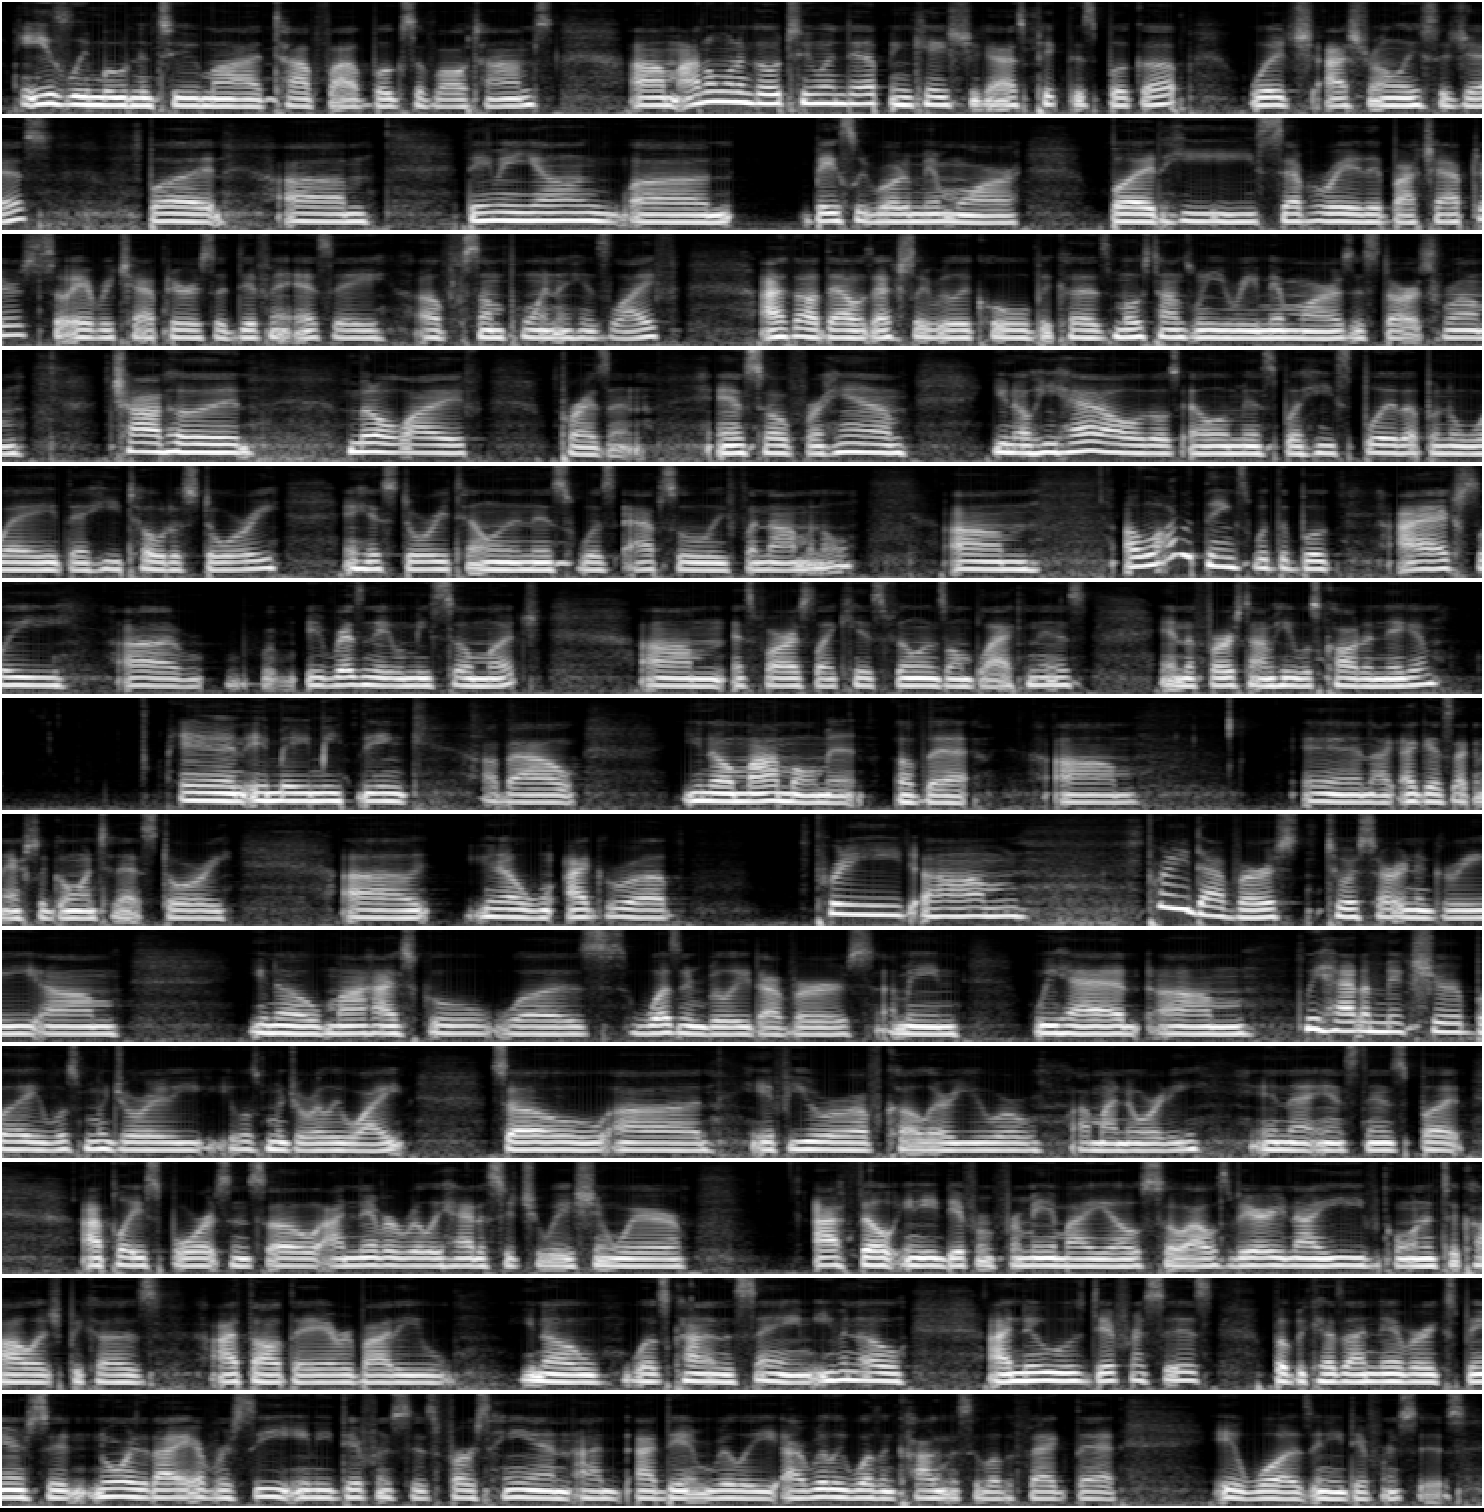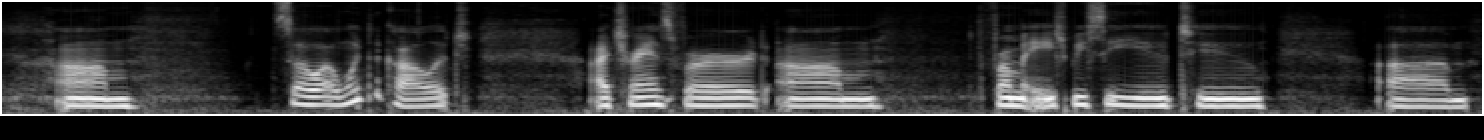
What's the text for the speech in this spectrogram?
Easily moved into my top five books of all times. Um, I don't want to go too in depth in case you guys pick this book up, which I strongly suggest. But um, Damon Young uh, basically wrote a memoir but he separated it by chapters. So every chapter is a different essay of some point in his life. I thought that was actually really cool because most times when you read memoirs, it starts from childhood, middle life, present. And so for him, you know, he had all of those elements, but he split up in a way that he told a story, and his storytelling in this was absolutely phenomenal. Um, a lot of things with the book, I actually, uh, it resonated with me so much um, as far as like his feelings on blackness and the first time he was called a nigga. And it made me think about, you know, my moment of that. Um, and I, I, guess I can actually go into that story. Uh, you know, I grew up pretty, um, pretty diverse to a certain degree. Um, you know, my high school was wasn't really diverse. I mean, we had um, we had a mixture, but it was majority it was majority white. So uh, if you were of color, you were a minority in that instance. But I played sports, and so I never really had a situation where I felt any different from anybody else. So I was very naive going into college because I thought that everybody, you know, was kind of the same, even though I knew it was differences. But because I never experienced it, nor did I ever see any differences firsthand, I, I didn't really, I really wasn't cognizant of the fact that it was any differences. Um, so I went to college I transferred um, from HBCU to um,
